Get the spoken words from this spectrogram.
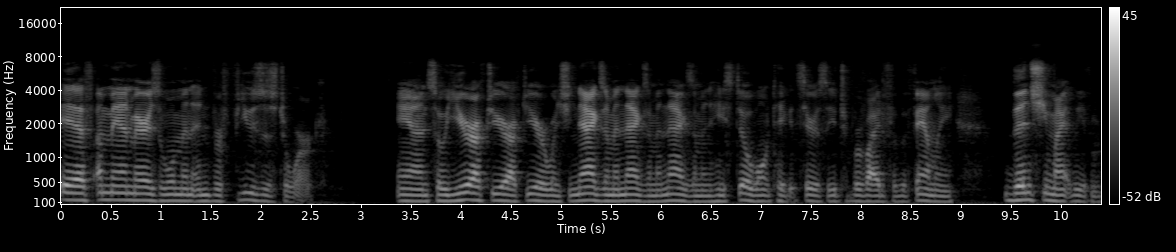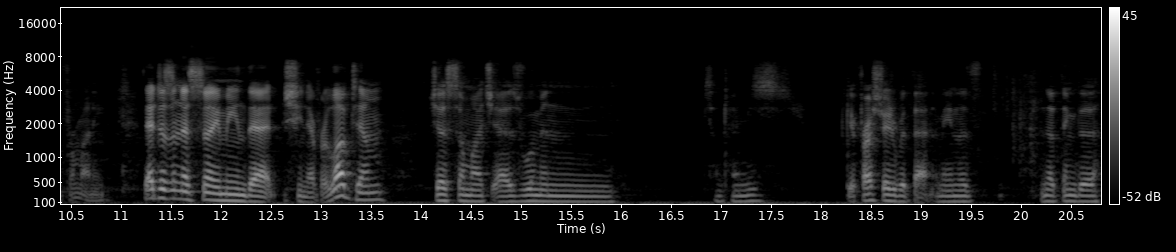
if a man marries a woman and refuses to work, and so year after year after year, when she nags him and nags him and nags him, and he still won't take it seriously to provide for the family, then she might leave him for money. That doesn't necessarily mean that she never loved him, just so much as women sometimes get frustrated with that. I mean, it's nothing to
